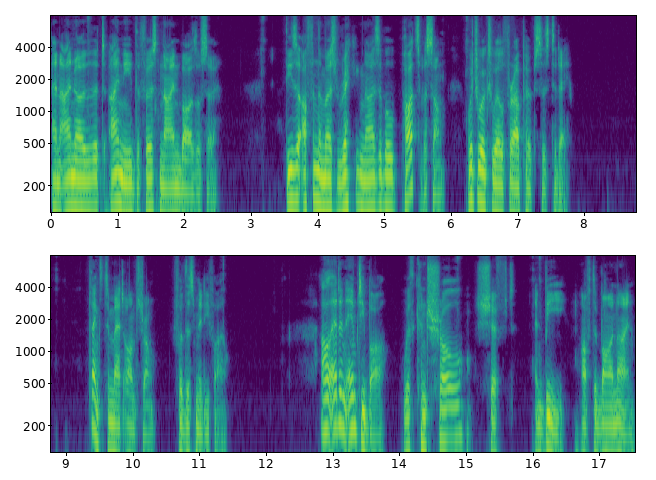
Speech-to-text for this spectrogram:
and I know that I need the first nine bars or so. These are often the most recognizable parts of a song, which works well for our purposes today. Thanks to Matt Armstrong for this MIDI file. I'll add an empty bar with Control, Shift, and B after bar 9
